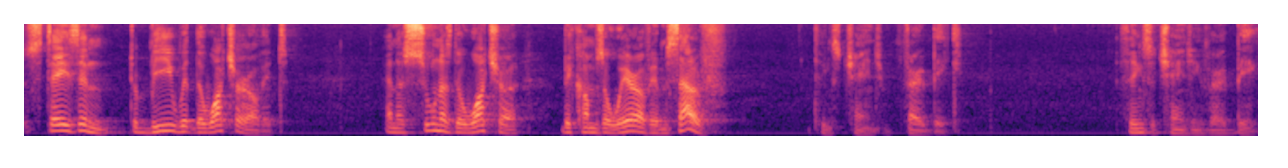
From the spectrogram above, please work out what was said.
stays in to be with the watcher of it. And as soon as the watcher becomes aware of himself, things change very big. Things are changing very big.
